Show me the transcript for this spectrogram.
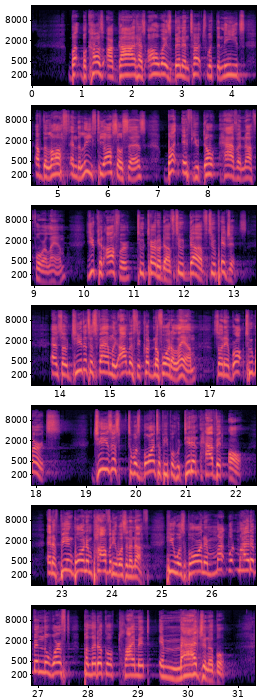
But because our God has always been in touch with the needs of the lost and the least, he also says, But if you don't have enough for a lamb, you can offer two turtle doves, two doves, two pigeons. And so Jesus' family obviously couldn't afford a lamb, so they brought two birds. Jesus was born to people who didn't have it all. And if being born in poverty wasn't enough, he was born in what might have been the worst political climate imaginable.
